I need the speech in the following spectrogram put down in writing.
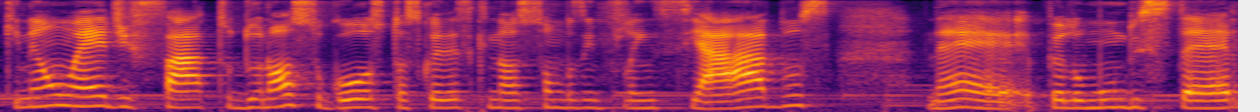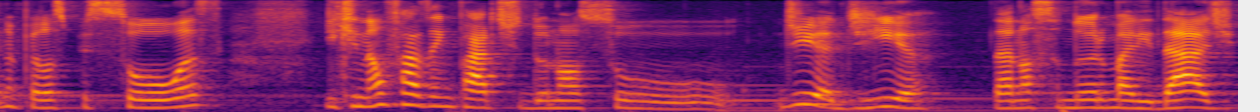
que não é de fato do nosso gosto, as coisas que nós somos influenciados, né, pelo mundo externo, pelas pessoas e que não fazem parte do nosso dia a dia, da nossa normalidade,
